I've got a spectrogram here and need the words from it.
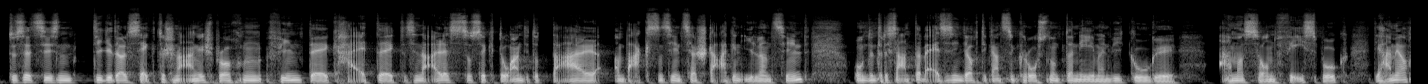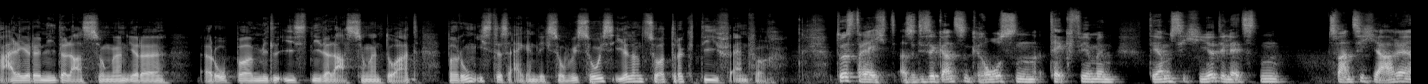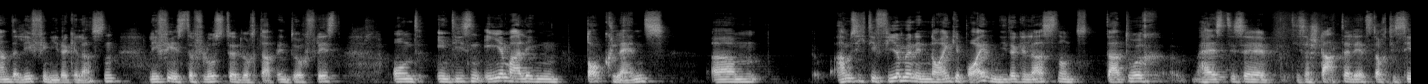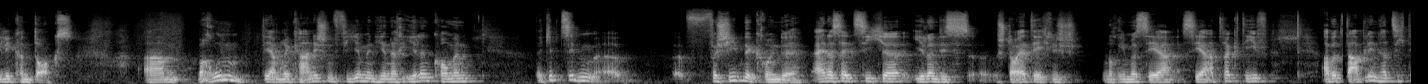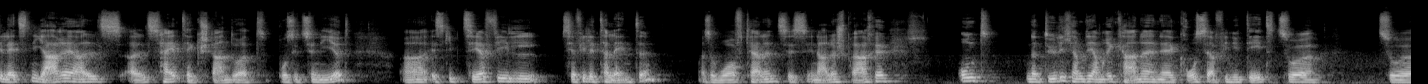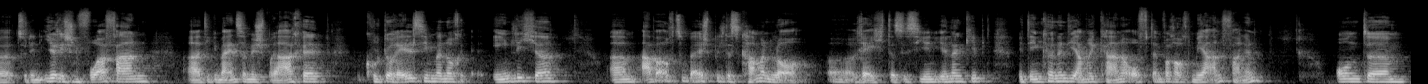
Du hast jetzt diesen Digital-Sektor schon angesprochen, Fintech, Hightech, das sind alles so Sektoren, die total am Wachsen sind, sehr stark in Irland sind. Und interessanterweise sind ja auch die ganzen großen Unternehmen wie Google, Amazon, Facebook, die haben ja auch alle ihre Niederlassungen, ihre Europa, Middle East Niederlassungen dort. Warum ist das eigentlich so? Wieso ist Irland so attraktiv einfach? Du hast recht. Also diese ganzen großen Tech-Firmen, die haben sich hier die letzten 20 Jahre an der Liffey niedergelassen. Liffey ist der Fluss, der durch Dublin durchfließt. Und in diesen ehemaligen Docklands ähm, haben sich die Firmen in neuen Gebäuden niedergelassen und dadurch heißt diese, dieser Stadtteil jetzt auch die Silicon Docks. Ähm, warum die amerikanischen Firmen hier nach Irland kommen, da gibt es eben äh, verschiedene Gründe. Einerseits sicher, Irland ist steuertechnisch noch immer sehr, sehr attraktiv. Aber Dublin hat sich die letzten Jahre als, als Hightech-Standort positioniert. Äh, es gibt sehr viel, sehr viele Talente. Also War of Talents ist in aller Sprache. Und natürlich haben die Amerikaner eine große Affinität zur, zur, zu den irischen Vorfahren, äh, die gemeinsame Sprache. Kulturell sind wir noch ähnlicher. Ähm, aber auch zum Beispiel das Common Law äh, Recht, das es hier in Irland gibt, mit dem können die Amerikaner oft einfach auch mehr anfangen. Und ähm,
